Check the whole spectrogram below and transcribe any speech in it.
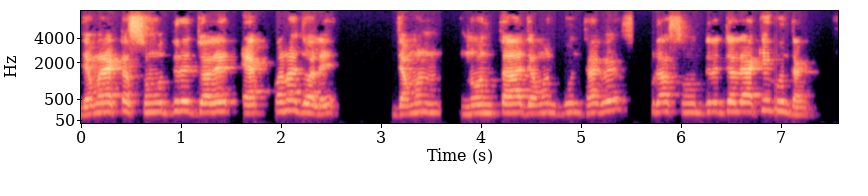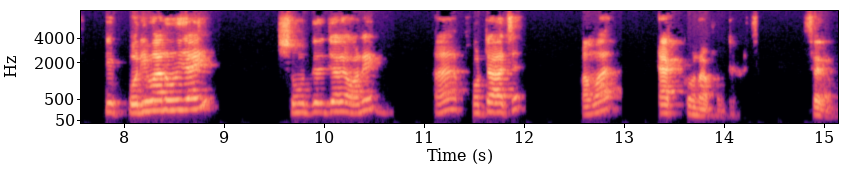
যেমন একটা সমুদ্রের জলের এক কণা জলে যেমন নোনতা, যেমন গুণ থাকবে, পুরা সমুদ্রের জলে একই গুণ থাকবে। পরিমাণ অনুযায়ী? সমুদ্রের জলে অনেক হ্যাঁ ফোঁটা আছে, আমার এক কণা ফোঁটা আছে। সেরকম।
